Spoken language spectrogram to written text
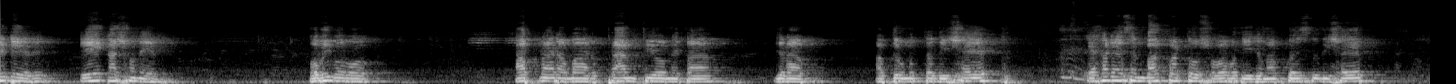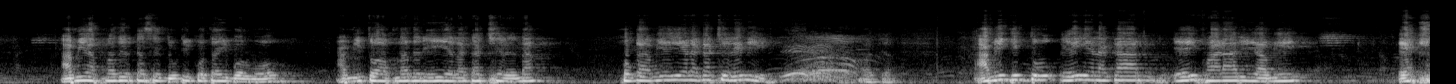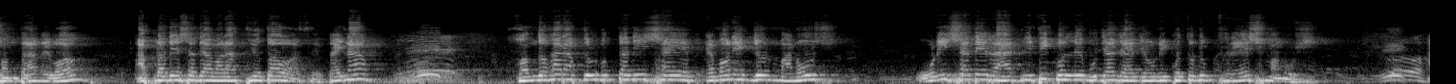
সিলেটের এক আসনের অভিভাবক আপনার আমার প্রান্তীয় নেতা জনাব আব্দুল মুক্তাদির সাহেব। এখানে আছেন বাগপাট্ট সভাপতি জনাব কয়েসুদ্দি সাহেব। আমি আপনাদের কাছে দুটি কথাই বলব। আমি তো আপনাদের এই এলাকার ছেলে না। হোক, আমি এই এলাকার ছেলে নি? আচ্ছা। আমি কিন্তু এই এলাকার, এই পাড়ারই আমি এক সন্তান এবং আপনাদের সাথে আমার আত্মীয়তাও আছে, তাই না? খন্দকার আব্দুল মুক্তাদির সাহেব এমন একজন মানুষ, উনির সাথে রাজনীতি করলে বোঝা যায় যে উনি কতটুকু ফ্রেশ মানুষ।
